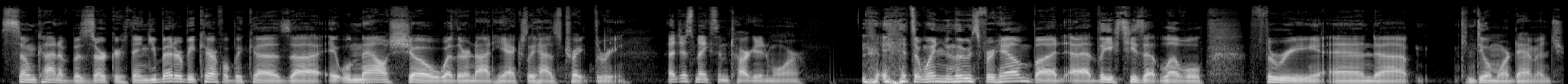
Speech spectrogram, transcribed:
some kind of berserker thing, you better be careful because uh, it will now show whether or not he actually has trait 3. That just makes him targeted more. it's a win lose for him, but uh, at least he's at level three and uh, can deal more damage.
